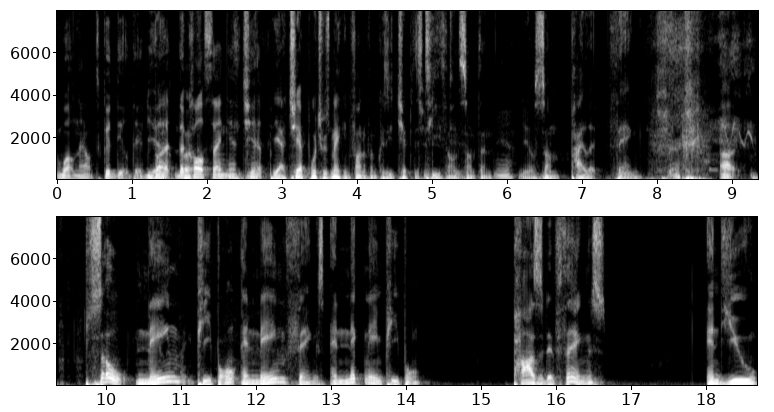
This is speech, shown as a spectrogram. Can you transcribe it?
Well, now it's good deal, Dave. Yeah, but the but- call sign, yeah, chip. Yeah, Chip, which was making fun of him because he chipped his Chipped his teeth on teeth. something. Yeah. You know, some pilot thing. Sure. Uh, so name people and name things and nickname people positive things, and you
